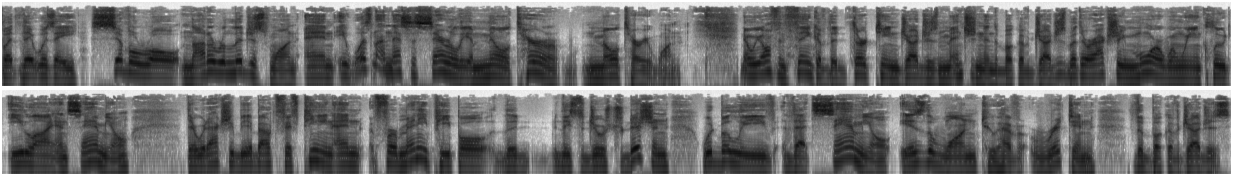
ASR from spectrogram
But it was a civil role, not a religious one, and it was not necessarily a military military one. Now, we often think of the 13 judges mentioned in the book of Judges, but there are actually more when we include Eli and Samuel there would actually be about 15. And for many people, the, at least the Jewish tradition would believe that Samuel is the one to have written the book of Judges.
